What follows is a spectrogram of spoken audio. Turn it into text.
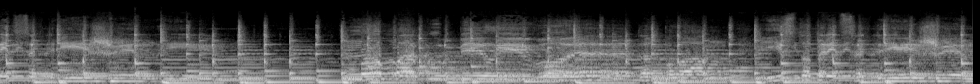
и 133 жены. Но погубил его этот план и 133 жены.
